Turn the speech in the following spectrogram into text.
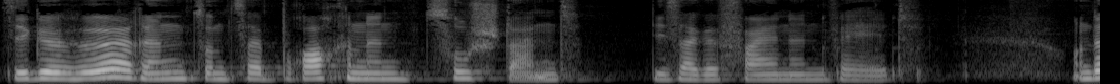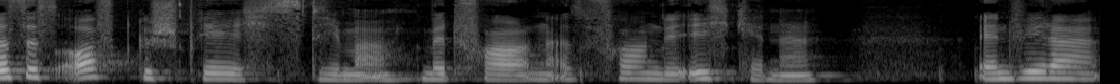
Sie gehören zum zerbrochenen Zustand dieser gefallenen Welt. Und das ist oft Gesprächsthema mit Frauen, also Frauen, die ich kenne. Entweder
